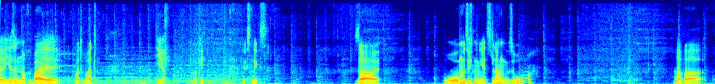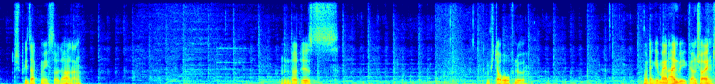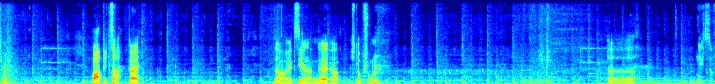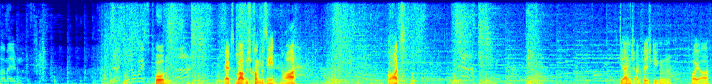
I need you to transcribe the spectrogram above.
hier sind noch bei warte, warte. Hier. Okay. Hier ist nichts. So. Wo muss ich denn jetzt lang? So? Aber Spiel sagt mir, ich soll da lang. Und das ist Komm ich da hoch? Nö. Und dann geht mein Einweg anscheinend. Oh, Pizza, geil. So, jetzt hier lang, ne? Ja, ich glaube schon. Äh. Nichts zu vermelden. Bleib, wo du bist. Oh. Er hat überhaupt nicht kommen gesehen. Oh. Gott. Die eigentlich anfällig gegen Feuer.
